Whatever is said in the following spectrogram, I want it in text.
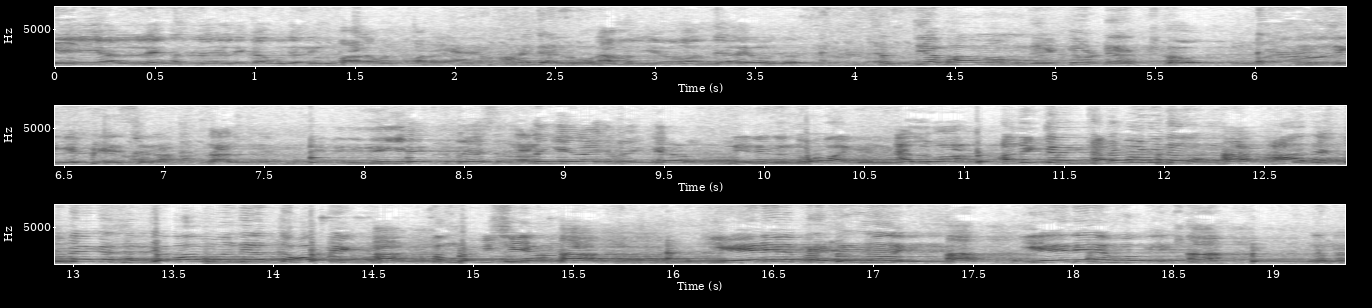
ನೀ ಅಲ್ಲೇ ಅಂದ್ರೆ ಹೇಳಿಕ್ಕೆ ಆಗುದಿಲ್ಲ. ನಿಂಗೆ ಭಾಳ ಉಂಟು ನಮಗೆ ಒಂದೇ ಇರುವುದು ಸತ್ಯಭಾಮ ಮುಂದೆ ಹೊರಟ ಹೌದು. ಮನಸ್ಸಿಗೆ ಬೇಸರ. ನಾನು ನಿನಗೆ ಬೇಸರ ನನಗೇನಾಗಿರ್ಬೇಕು ಹೇಳು. ನಿನಗೆ ನೋವಾಗಿ ಅಲ್ವಾ? ಅದಕ್ಕಾಗಿ ತಡ ಮಾಡುವುದಲ್ಲ. ಆದಷ್ಟು ಬೇಗ ಸತ್ಯಭಾಮ ಮಂದಿರತ್ತ ಹೋಗ್ಬೇಕು. ಒಂದು ವಿಷಯ. ಏನೇ ಪ್ರಕರಣ ಆಗಿ. ಏನೇ ಹೋಗ್ಲಿ ಹಾ. ನನ್ನ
